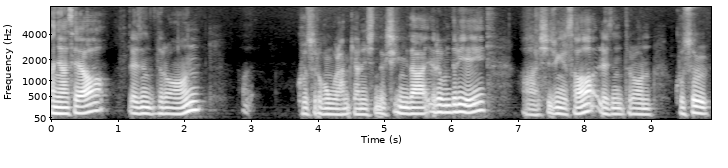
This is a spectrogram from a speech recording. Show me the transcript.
안녕하세요. 레전드 드론 구수로 공부를 함께하는 신덕식입니다. 여러분들이 아, 시중에서 레전드 드론 구술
